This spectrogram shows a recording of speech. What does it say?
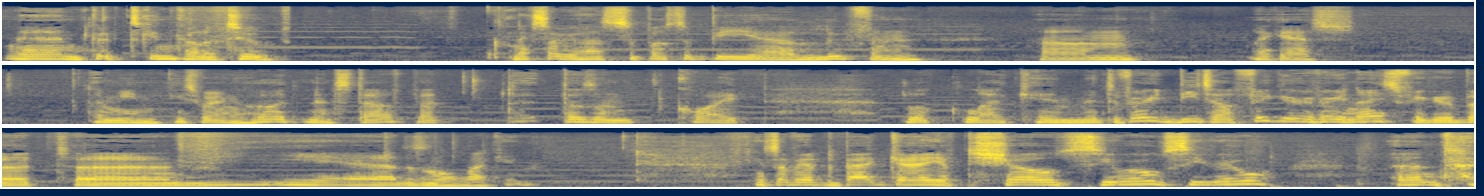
and good skin color too. Next up, it's supposed to be uh, Luthen, um, I guess. I mean, he's wearing a hood and stuff, but it doesn't quite look like him. It's a very detailed figure, a very nice figure, but uh, yeah, it doesn't look like him. Next up, we have the bad guy of the show, Zero Zero. And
